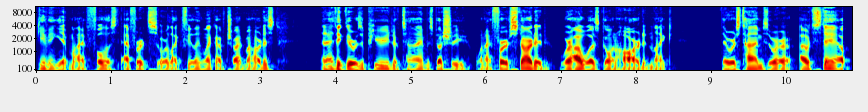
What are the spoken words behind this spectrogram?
giving it my fullest efforts or like feeling like I've tried my hardest. And I think there was a period of time, especially when I first started, where I was going hard and like there was times where I would stay up.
